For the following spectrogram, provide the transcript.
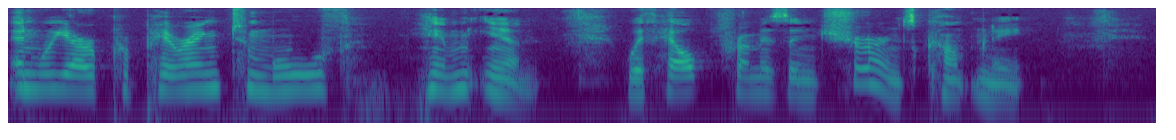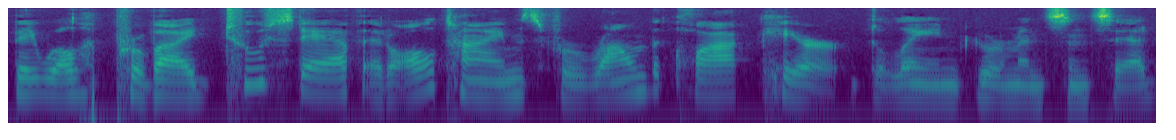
and we are preparing to move him in with help from his insurance company. They will provide two staff at all times for round the clock care, Delane Germanson said.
